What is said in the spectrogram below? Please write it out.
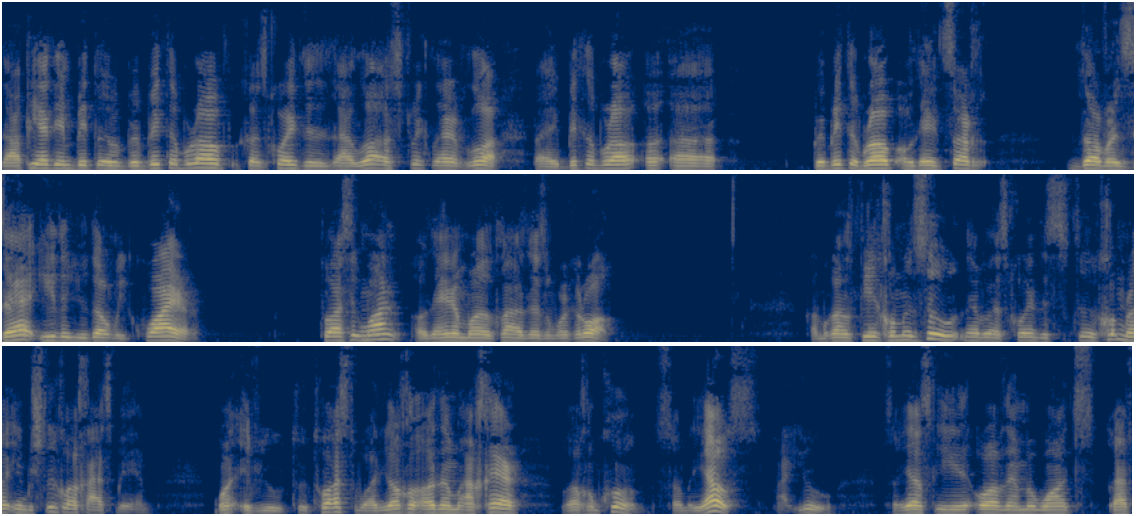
The Apiyadim Bita Barov, because according to the law, a strict letter of law, by Bita Barov, uh, Barov, or they insert Dover Zeh, either you don't require tossing one, or the Ein El Cloud doesn't work at all. Nevertheless, according to Chumra, im. If you tossed one. Somebody else, not you. Somebody else can eat all of them at once. All of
